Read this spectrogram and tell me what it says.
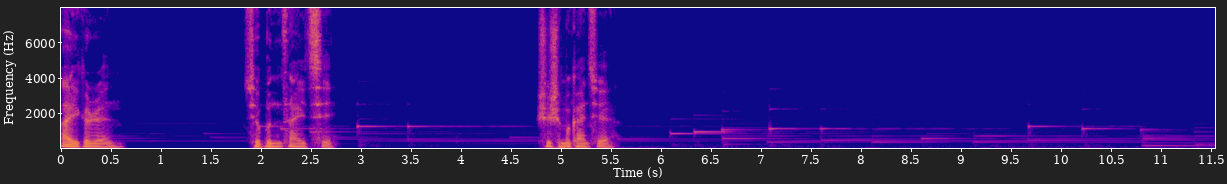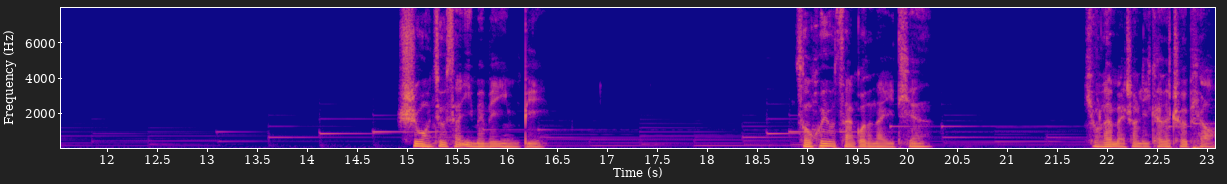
爱一个人，却不能在一起，是什么感觉？失望就像一枚枚硬币，总会有攒够的那一天，用来买张离开的车票。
